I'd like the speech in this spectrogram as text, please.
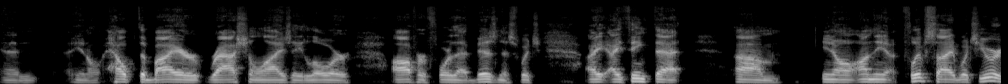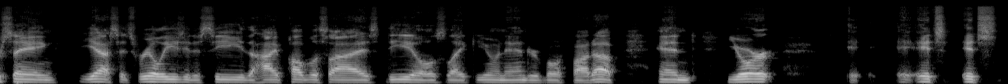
and you know help the buyer rationalize a lower offer for that business which i i think that um you know on the flip side what you were saying yes it's real easy to see the high publicized deals like you and andrew both brought up and you're it, it's it's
